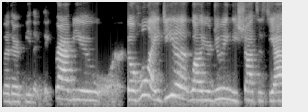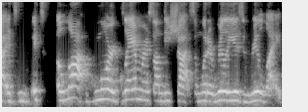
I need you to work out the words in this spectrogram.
whether it be like they grab you or the whole idea while you're doing these shots is yeah it's it's a lot more glamorous on these shots than what it really is in real life.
